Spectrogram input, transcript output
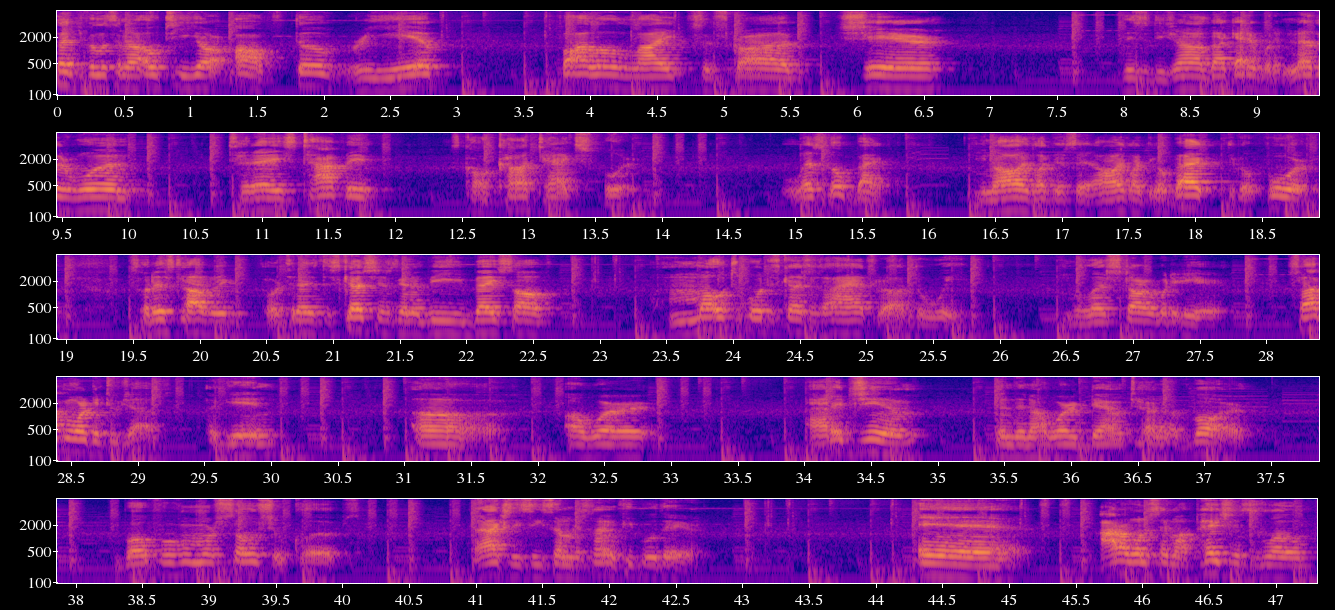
Thank you for listening to OTR off the rip. Follow, like, subscribe, share. This is Dijon back at it with another one. Today's topic is called contact sport. Let's go back. You know, I always like I said, I always like to go back to go forward. So this topic or today's discussion is going to be based off multiple discussions I had throughout the week. But let's start with it here. So I've been working two jobs. Again, uh, I work at a gym and then I work downtown at a bar. Both of them are social clubs. I actually see some of the same people there. And I don't want to say my patience is low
